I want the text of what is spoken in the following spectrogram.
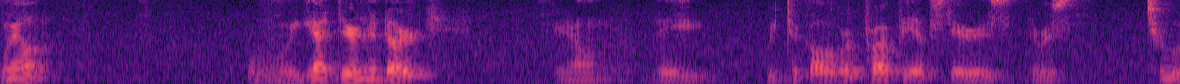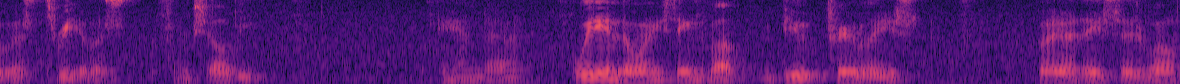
Well, when we got there in the dark, you know, they we took all of our property upstairs. There was two of us, three of us from Shelby, and uh, we didn't know anything about Butte pre-release, but uh, they said, "Well,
